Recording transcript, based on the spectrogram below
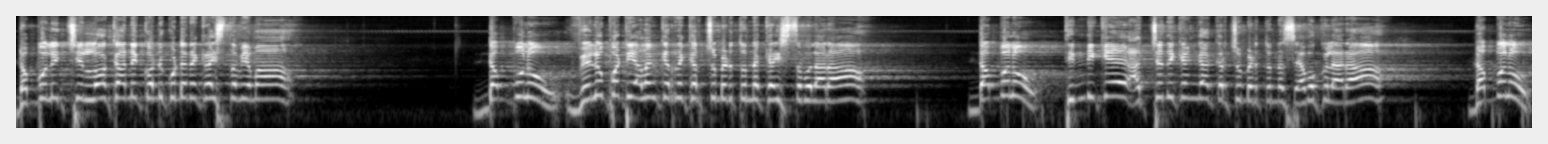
డబ్బులు ఇచ్చి లోకాన్ని కొనుక్కుంటేనే క్రైస్తవ్యమా? డబ్బులు వెలుపటి అలంకరణ ఖర్చు పెడుతున్న క్రైస్తవులారా? డబ్బులు తిండికే అత్యధికంగా ఖర్చు పెడుతున్న సేవకులారా? డబ్బులు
